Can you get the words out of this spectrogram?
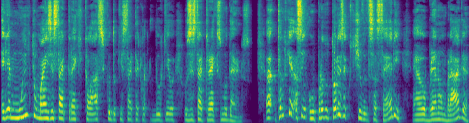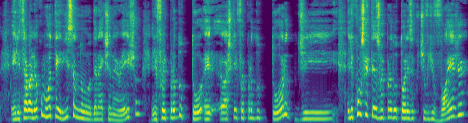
ele é muito mais Star Trek clássico do que, Star Trek, do que os Star Treks modernos. Ah, tanto que, assim, o produtor executivo dessa série é o Brennan Braga. Ele trabalhou como roteirista no The Next Generation. Ele foi produtor. Ele, eu acho que ele foi produtor de. Ele com certeza foi produtor executivo de Voyager.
